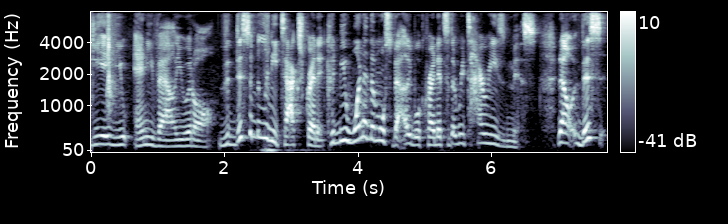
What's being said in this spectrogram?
gave you any value at all. The disability tax credit could be one of the most valuable credits that retirees miss. Now, this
